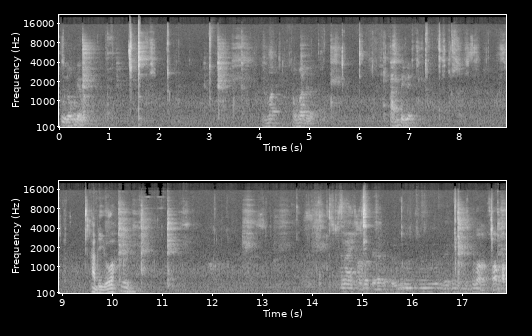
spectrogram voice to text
คุยเราคนเดียวผมว่าผมว่าเดี๋ยวตั้งไปเรื่อยทำดีอยู่อืมที่บอกสองกับ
